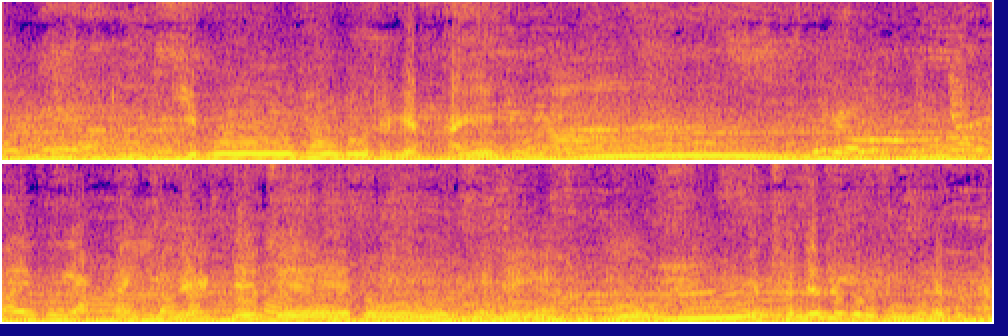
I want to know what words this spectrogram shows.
어때요? 기분형도 되게 반응이 좋아요. 아, 그럼 인형 말고 약간 이런 네, 크루즈도 굉장히 좋고 이게 전체적으로 중국에서 다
